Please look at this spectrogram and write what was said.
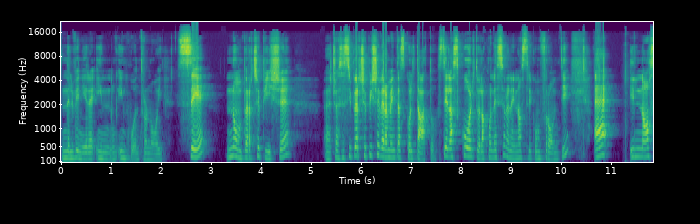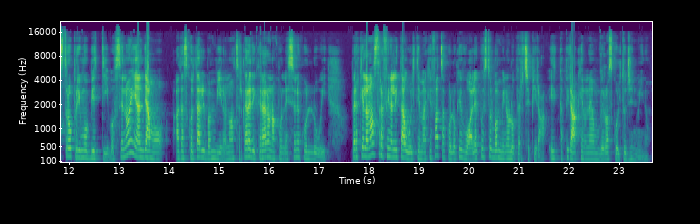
nel venire in, incontro a noi. Se non percepisce, eh, cioè se si percepisce veramente ascoltato, se l'ascolto e la connessione nei nostri confronti è il nostro primo obiettivo. Se noi andiamo ad ascoltare il bambino, no? a cercare di creare una connessione con lui, perché la nostra finalità ultima è che faccia quello che vuole, questo il bambino lo percepirà e capirà che non è un vero ascolto genuino,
